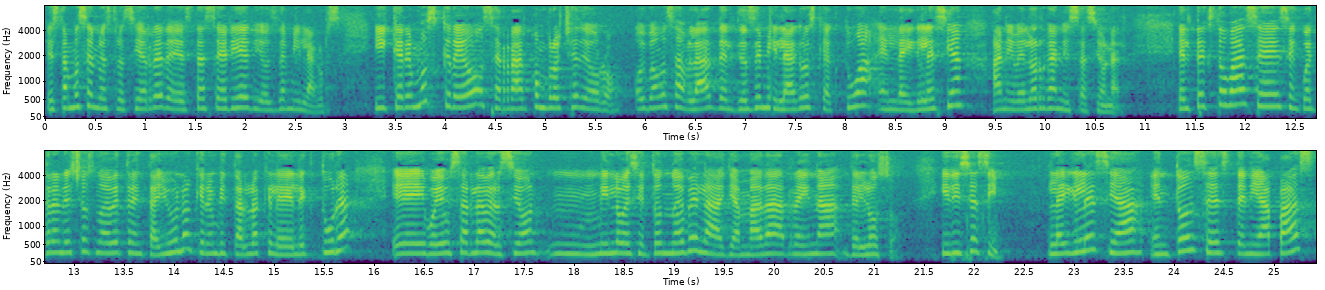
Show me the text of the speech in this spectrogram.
Estamos en nuestro cierre de esta serie Dios de Milagros y queremos, creo, cerrar con broche de oro. Hoy vamos a hablar del Dios de Milagros que actúa en la iglesia a nivel organizacional. El texto base se encuentra en Hechos 9:31. Quiero invitarlo a que lea lectura. Eh, voy a usar la versión 1909, mm, la llamada Reina del Oso. Y dice así, la iglesia entonces tenía paz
